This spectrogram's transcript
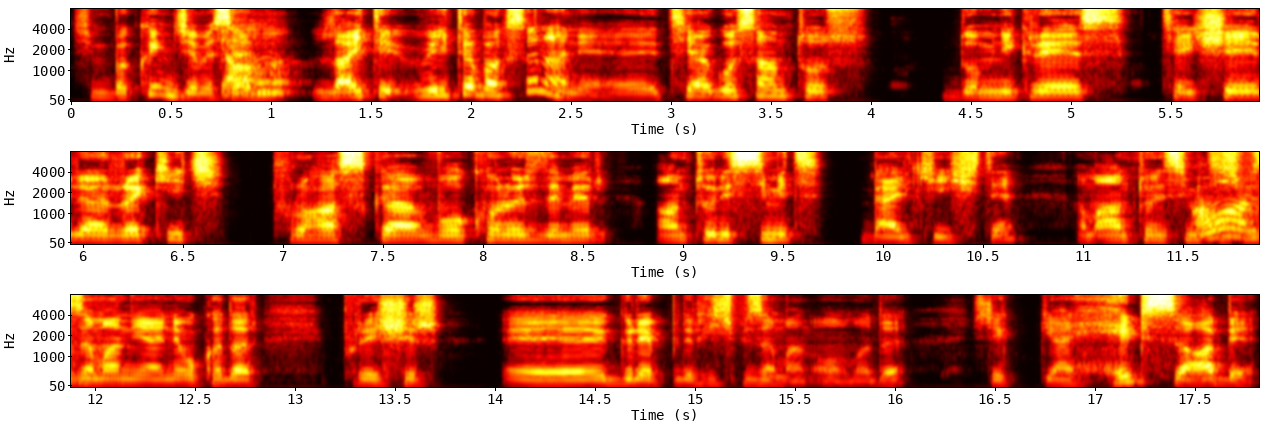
Şimdi bakınca mesela ama- light weight'e baksana hani e, Thiago Santos, Dominic Reyes, Teixeira, Rakic, Prohaska, Volkan Özdemir, Anthony Smith belki işte. Ama Anthony Smith Ama- hiçbir zaman yani o kadar pressure e, grappler hiçbir zaman olmadı. İşte yani hepsi abi.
